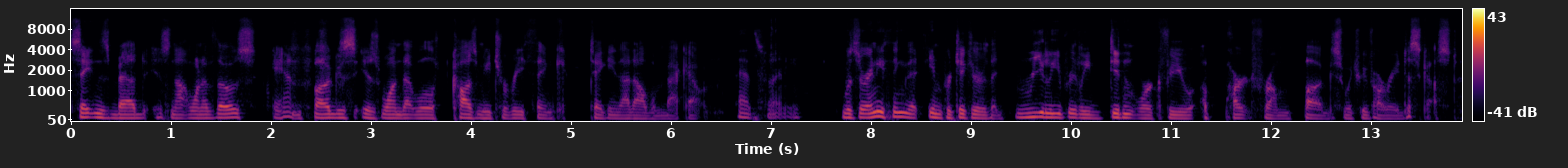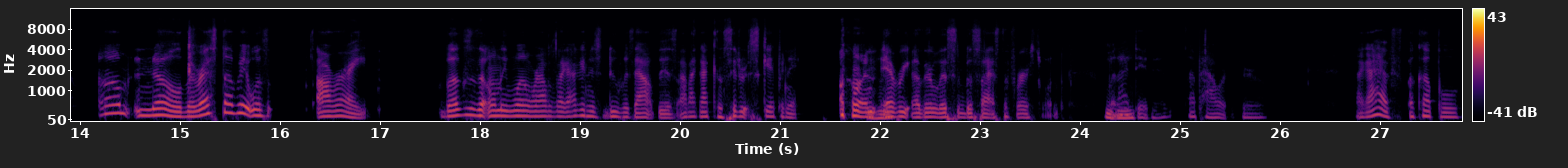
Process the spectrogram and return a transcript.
Satan's Bed is not one of those, and Bugs is one that will cause me to rethink taking that album back out. That's funny. Was there anything that in particular that really, really didn't work for you apart from Bugs, which we've already discussed? Um, no, the rest of it was all right. Bugs is the only one where I was like, I can just do without this. I like I considered skipping it on Mhm. every other listen besides the first one. But I Mhm. didn't. I powered through. Like I have a couple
